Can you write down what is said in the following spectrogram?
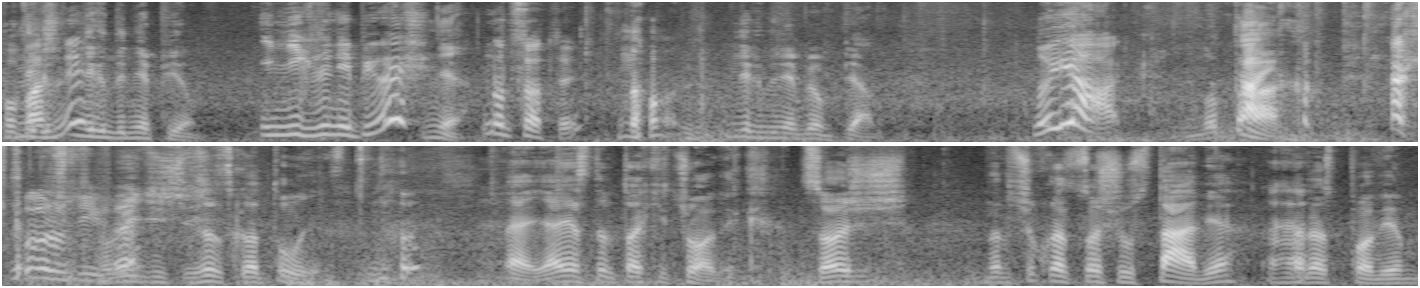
Poważnie? Nigdy, nigdy nie piję. I nigdy nie piłeś? Nie. No co ty? No, nigdy nie byłem pijany. No jak? No tak, Jak to możliwe? widzisz, wszystko tu jest. Ej, ja jestem taki człowiek. Coś, na przykład coś ustawię, Aha. teraz powiem,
